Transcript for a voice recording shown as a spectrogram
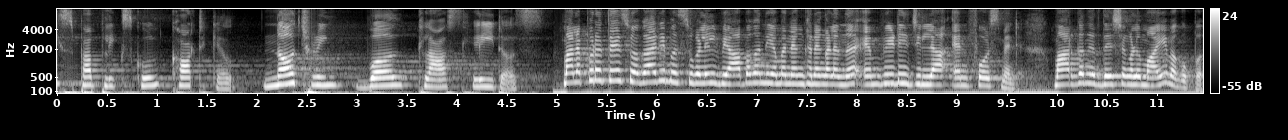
Peace Public School, Cortical, nurturing world class leaders. മലപ്പുറത്തെ സ്വകാര്യ ബസ്സുകളിൽ വ്യാപക നിയമലംഘനങ്ങളെന്ന് എം വി ഡി ജില്ലാ എൻഫോഴ്സ്മെന്റ് മാർഗനിർദ്ദേശങ്ങളുമായി വകുപ്പ്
